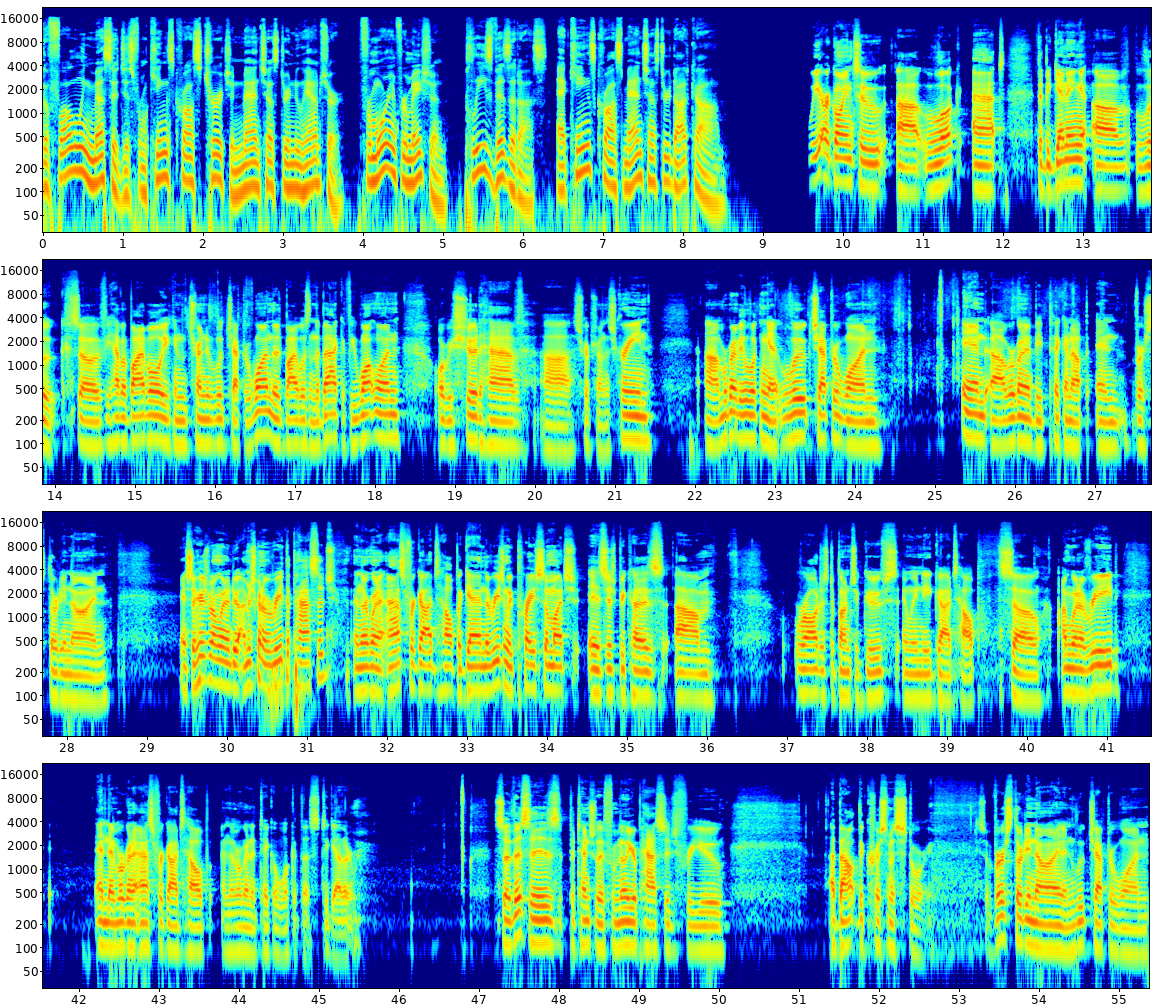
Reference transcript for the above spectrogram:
The following message is from King's Cross Church in Manchester, New Hampshire. For more information, please visit us at kingscrossmanchester.com. We are going to uh, look at the beginning of Luke. So if you have a Bible, you can turn to Luke chapter 1. There's Bibles in the back if you want one, or we should have uh, scripture on the screen. Um, we're going to be looking at Luke chapter 1, and uh, we're going to be picking up in verse 39. And so here's what I'm going to do I'm just going to read the passage, and they're going to ask for God's help again. The reason we pray so much is just because. Um, we're all just a bunch of goofs and we need God's help. So I'm going to read and then we're going to ask for God's help and then we're going to take a look at this together. So this is potentially a familiar passage for you about the Christmas story. So verse 39 in Luke chapter 1.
